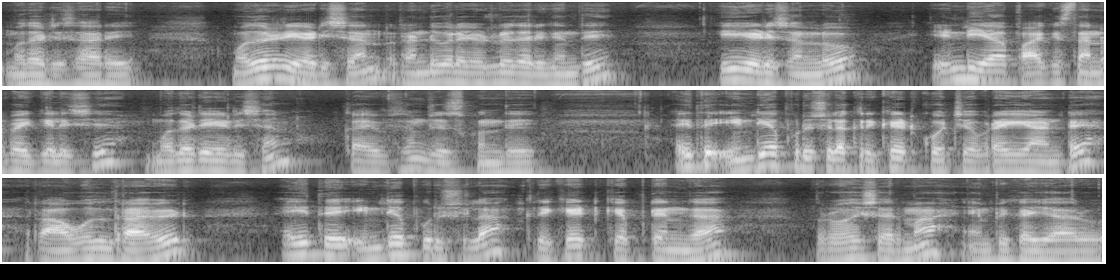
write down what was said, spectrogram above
మొదటిసారి. మొదటి ఎడిషన్ రెండు వేల ఏడులో జరిగింది. ఈ ఎడిషన్లో ఇండియా పాకిస్తాన్పై గెలిచి మొదటి ఎడిషన్ కైవసం చేసుకుంది. అయితే ఇండియా పురుషుల క్రికెట్ కోచ్ ఎవరయ్యా అంటే రాహుల్ ద్రావిడ్. అయితే ఇండియా పురుషుల క్రికెట్ కెప్టెన్గా రోహిత్ శర్మ ఎంపికయ్యారు.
